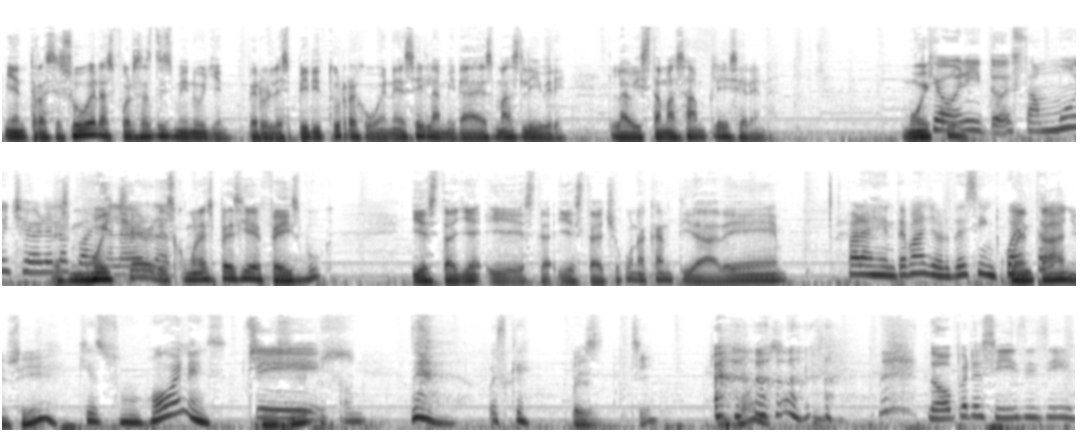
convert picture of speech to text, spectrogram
Mientras se sube, las fuerzas disminuyen, pero el espíritu rejuvenece y la mirada es más libre, la vista más amplia y serena. Muy Qué cool. bonito, está muy chévere Es la página. muy la chévere, verdad. es como una especie de Facebook y está, y está, y está hecho con una cantidad de Para gente mayor de 50, 50 años, sí. que son jóvenes. Sí. pues qué. Pues sí, son jóvenes. no, pero sí, sí, sí.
